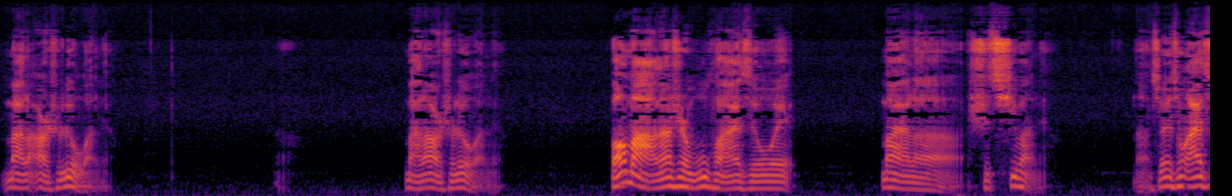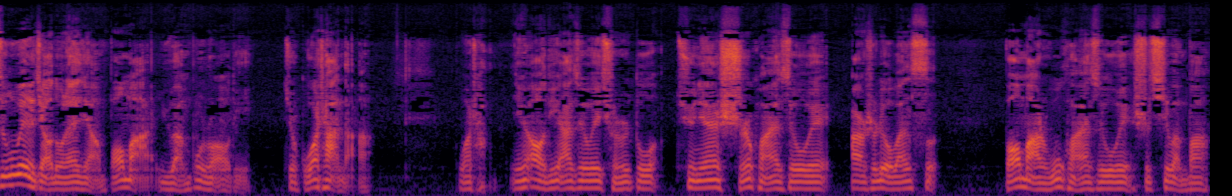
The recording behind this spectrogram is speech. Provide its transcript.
卖了二十六万辆。卖了二十六万辆，宝马呢是五款 SUV，卖了十七万辆，啊，所以从 SUV 的角度来讲，宝马远不如奥迪，就是国产的啊，国产的，因为奥迪 SUV 确实多，去年十款 SUV 二十六万四，宝马是五款 SUV 十七万八，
